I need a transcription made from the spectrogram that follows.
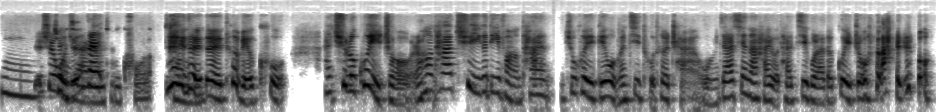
嗯，就是我觉得在太酷了，对对对，特别酷。还去了贵州，然后他去一个地方，他就会给我们寄土特产。我们家现在还有他寄过来的贵州 腊肉，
